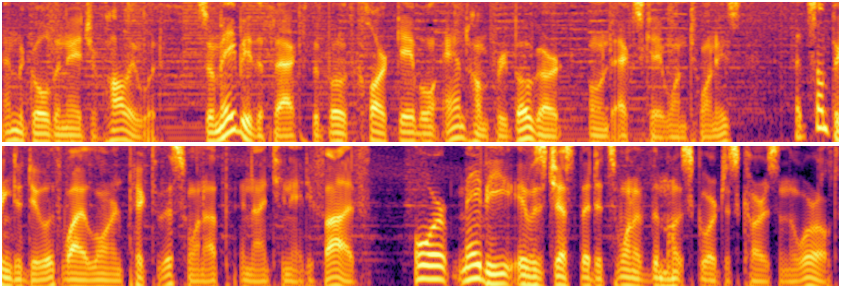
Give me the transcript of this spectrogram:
and the golden age of Hollywood, so maybe the fact that both Clark Gable and Humphrey Bogart owned XK120s had something to do with why Lauren picked this one up in 1985. Or maybe it was just that it's one of the most gorgeous cars in the world.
